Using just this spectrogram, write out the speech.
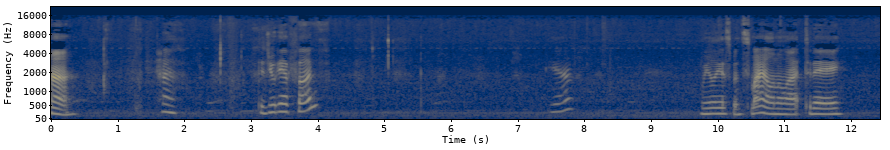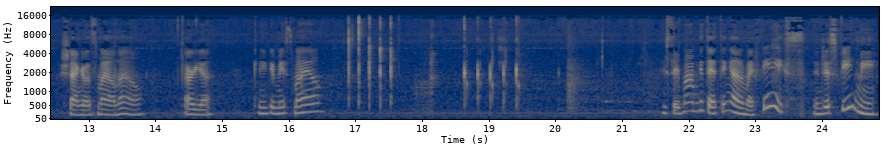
Huh? Huh? Did you have fun? Yeah? Amelia's been smiling a lot today. She's not gonna smile now, are ya? Can you give me a smile? You say, Mom, get that thing out of my face and just feed me.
